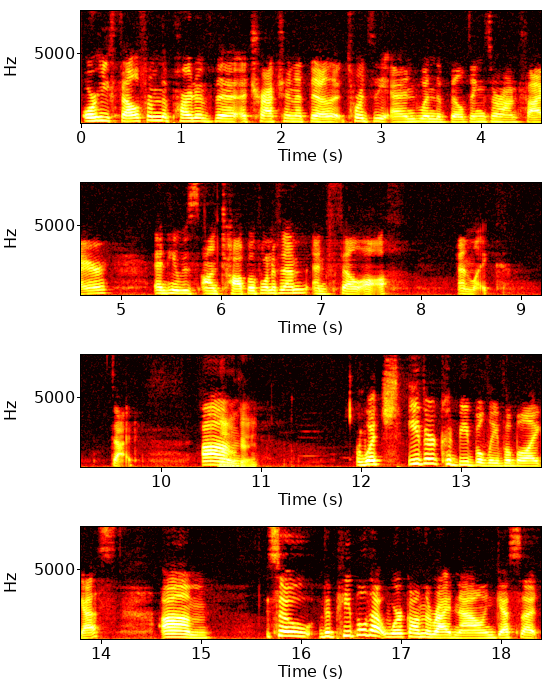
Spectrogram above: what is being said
or he fell from the part of the attraction at the towards the end when the buildings are on fire, and he was on top of one of them and fell off, and like died. Um, okay. which either could be believable, I guess. Um, so the people that work on the ride now and guests that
